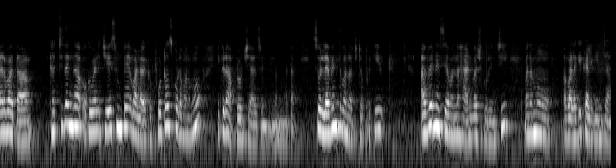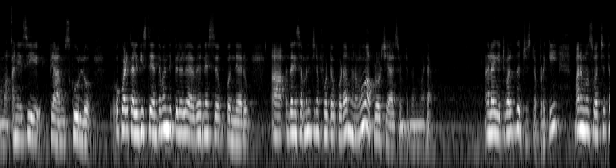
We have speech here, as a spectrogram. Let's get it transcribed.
తర్వాత ఖచ్చితంగా ఒకవేళ చేసుంటే వాళ్ళ యొక్క ఫొటోస్ కూడా మనము ఇక్కడ అప్లోడ్ చేయాల్సి ఉంటుందన్నమాట. సో లెవెన్త్ వన్ వచ్చేటప్పటికి అవేర్నెస్ ఏమన్నా హ్యాండ్ వాష్ గురించి మనము వాళ్ళకి కలిగించామా అనేసి క్లా స్కూల్లో ఒకవేళ కలిగిస్తే ఎంతమంది పిల్లలు అవేర్నెస్ పొందారు? దానికి సంబంధించిన ఫోటో కూడా మనము అప్లోడ్ చేయాల్సి ఉంటుందన్నమాట. అలాగే ట్వెల్త్ వచ్చేటప్పటికి మనము స్వచ్ఛత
